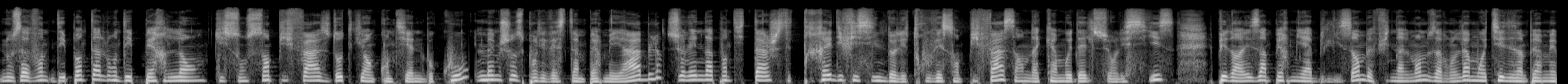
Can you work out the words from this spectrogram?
nous avons des pantalons déperlants qui sont sans PFAS, d'autres qui en contiennent beaucoup. Même chose pour les vestes imperméables. Sur les nappes anti-taches, c'est très difficile de les trouver sans PFAS. Hein. On n'a qu'un modèle sur les six. Et puis dans les imperméabilisants, ben, finalement, nous avons la moitié des imperméabilisants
